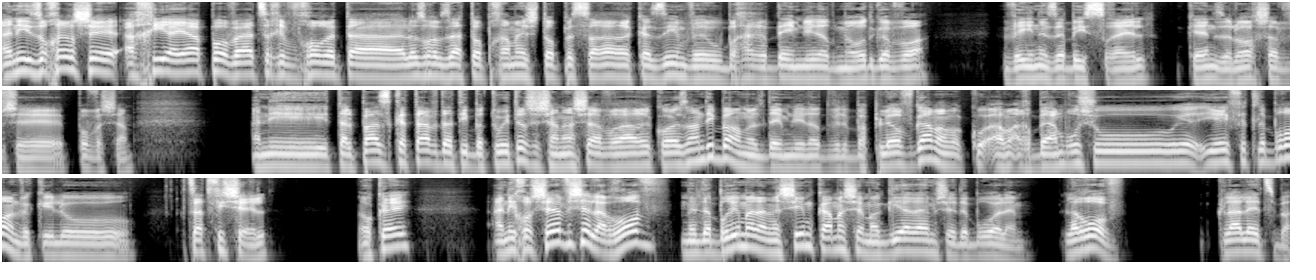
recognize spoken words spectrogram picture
אני זוכר שאחי היה פה והיה צריך לבחור את ה... לא זוכר אם זה הטופ 5, טופ 10 רכזים, והוא בחר את דיים לילארד מאוד גבוה, והנה זה בישראל, כן? זה לא עכשיו שפה ושם. אני, טלפז כתב דעתי בטוויטר ששנה שעברה הרי כל הזמן דיברנו על דיים לילארד, ובפלייאוף גם, הרבה אמרו שהוא יעיף את לברון, וכאילו, קצת פישל, אוקיי? אני חושב שלרוב מדברים על אנשים כמה שמגיע להם שידברו עליהם. לרוב. כלל אצבע.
